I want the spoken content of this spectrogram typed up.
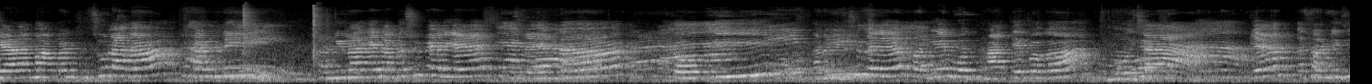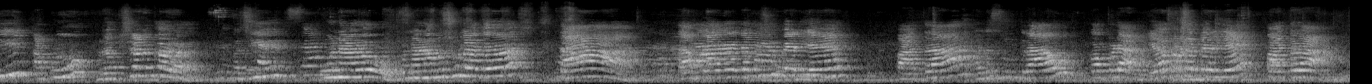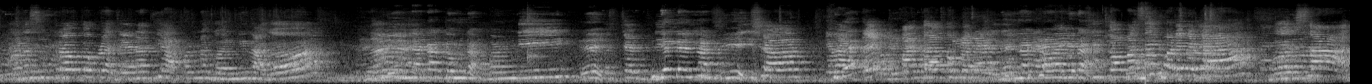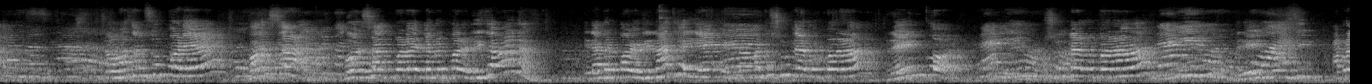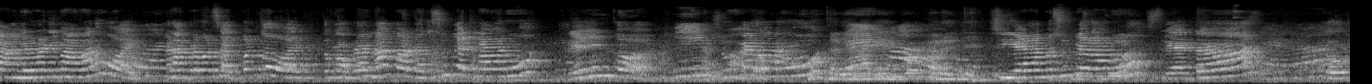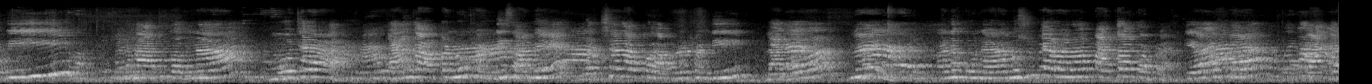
શિયાળામાં આપણને શું લાગે ગરમી લાગે નહીં બંડી એ, ચડ્ડી દે નાખી. ટી-શર્ટ એવા આપણે પાતળા કપડાં પહેરીએ. બેન નાખવા બેટા. ચોમાસા પડે બેટા? વરસાદ. ચોમાસા શું પડે? વરસાદ. વરસાદ પડે એટલે આપણે પલળી જવાય ને? એટલે આપણે પલળી ના જઈએ એટલા માટે શું પહેરવું પડે રેનકોટ શું પહેરવું પડે રેનકોટથી આપણે આંગણવાડીમાં આવવાનું હોય અને આપણે વરસાદ પડતો હોય તો કપડાં ના પડે તો શું પહેરીને આવવાનું રેનકોટ શું પહેરવાનું શિયાળામાં શું પહેરવાનું? સ્વેટર ટોપી અને હાથ પગના મોજા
